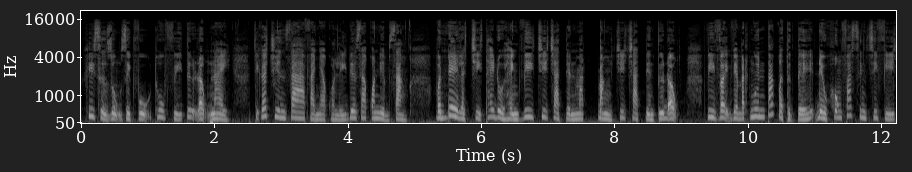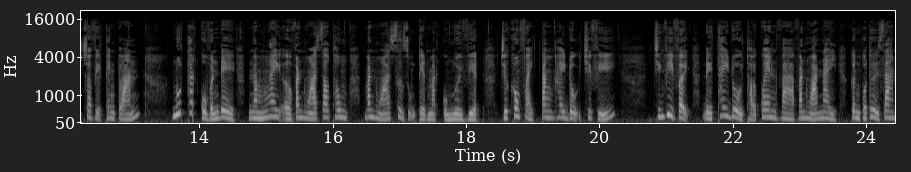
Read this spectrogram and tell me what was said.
khi sử dụng dịch vụ thu phí tự động này, thì các chuyên gia và nhà quản lý đưa ra quan điểm rằng vấn đề là chỉ thay đổi hành vi chi trả tiền mặt bằng chi trả tiền tự động. Vì vậy, về mặt nguyên tắc và thực tế đều không phát sinh chi phí cho việc thanh toán. Nút thắt của vấn đề nằm ngay ở văn hóa giao thông, văn hóa sử dụng tiền mặt của người Việt, chứ không phải tăng hay đổi chi phí. Chính vì vậy, để thay đổi thói quen và văn hóa này cần có thời gian.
